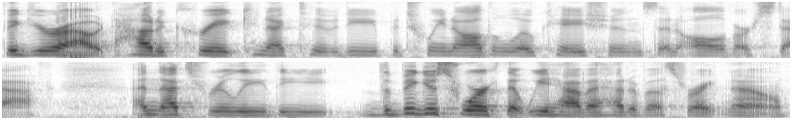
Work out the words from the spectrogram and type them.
figure out how to create connectivity between all the locations and all of our staff. And that's really the, the biggest work that we have ahead of us right now.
